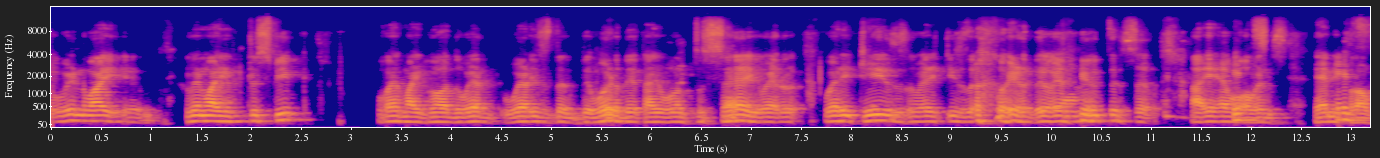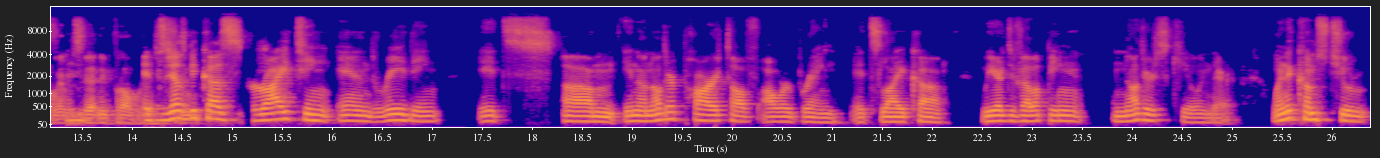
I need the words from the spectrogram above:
when I when I to speak, where my god where where is the, the word that i want to say where where it is where it is where the where yeah. so i have always any problems any problems it's just because writing and reading it's um in another part of our brain. It's like uh, we are developing another skill in there. When it comes to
